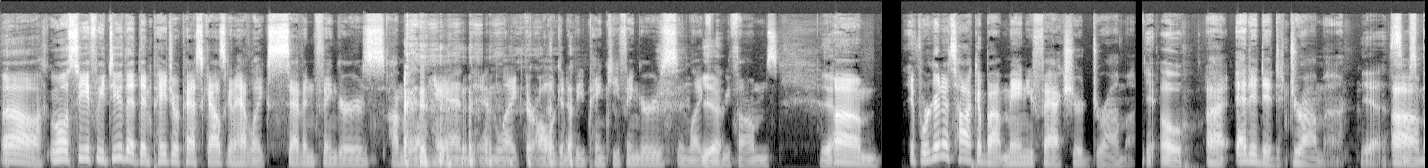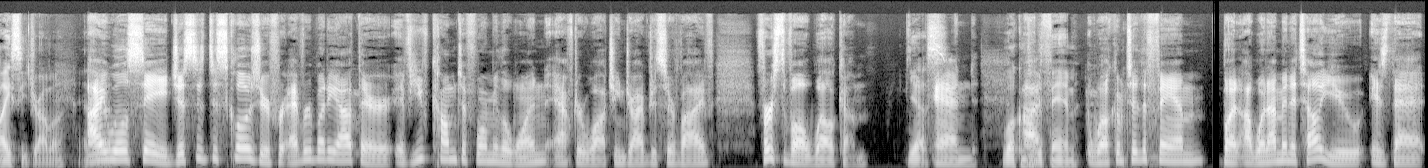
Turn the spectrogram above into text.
oh well, see if we do that, then Pedro Pascal's gonna have like seven fingers on the one hand, and like they're all gonna be pinky fingers and like Yeah. three thumbs. Yeah. Um, if we're gonna talk about manufactured drama, yeah. Oh, uh, edited drama, yeah. Some Um, spicy drama. I that. will say, just as disclosure for everybody out there, if you've come to Formula One after watching Drive to Survive, first of all, welcome Yes. and Welcome to I- the fam. welcome to the fam. But uh, what I'm going to tell you is that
